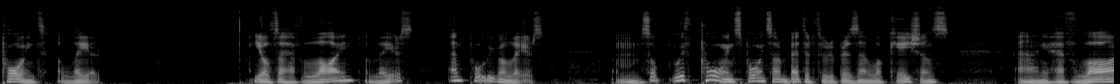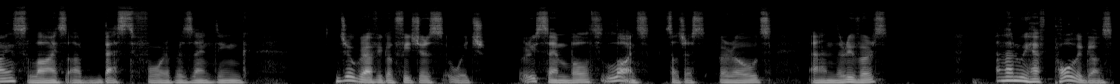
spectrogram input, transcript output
point layer. You also have line layers and polygon layers. Um, so with points, points are better to represent locations and you have lines. Lines are best for representing geographical features which resembles lines such as roads and rivers. And then we have polygons.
